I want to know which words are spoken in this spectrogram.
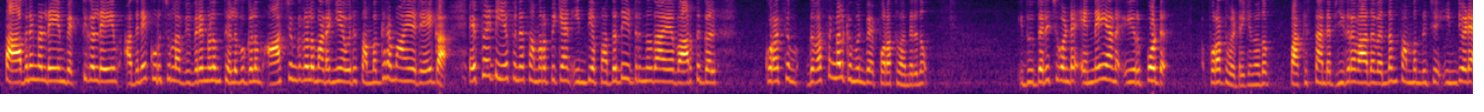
സ്ഥാപനങ്ങളുടെയും വ്യക്തികളുടെയും അതിനെക്കുറിച്ചുള്ള വിവരങ്ങളും തെളിവുകളും ആശങ്കകളും അടങ്ങിയ ഒരു സമഗ്രമായ രേഖ എഫ് എ ടി എഫിന് സമർപ്പിക്കാൻ ഇന്ത്യ പദ്ധതിയിട്ടിരുന്നതായ വാർത്തകൾ കുറച്ച് ദിവസങ്ങൾക്ക് മുൻപേ പുറത്തു വന്നിരുന്നു. ഇതുദ്ധരിച്ചുകൊണ്ട് എൻ ഐ ആണ് ഈ റിപ്പോർട്ട് പുറത്തുവിട്ടിരിക്കുന്നതും. പാകിസ്ഥാന്റെ ഭീകരവാദ ബന്ധം സംബന്ധിച്ച് ഇന്ത്യയുടെ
